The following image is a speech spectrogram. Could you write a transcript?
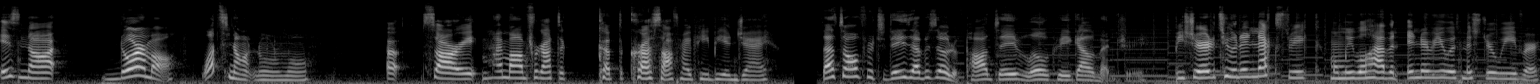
is not normal. What's not normal? Uh, sorry, my mom forgot to cut the crust off my PB&J. That's all for today's episode of Pod Save Little Creek Elementary. Be sure to tune in next week when we will have an interview with Mr. Weaver.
